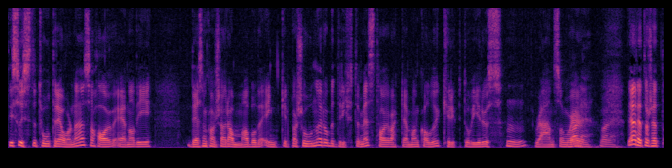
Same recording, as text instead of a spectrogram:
De siste to-tre årene så har jo en av de det som kanskje har ramma både enkeltpersoner og bedrifter mest, har jo vært det man kaller kryptovirus. Mm. Hva Ransomware. er det? Hva er det? Det er rett og slett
